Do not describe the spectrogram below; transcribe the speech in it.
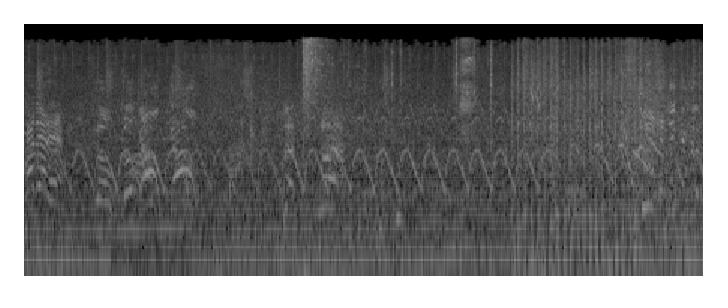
how'd that happen? Go, go, go, go! Jeez, I think they're gonna...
